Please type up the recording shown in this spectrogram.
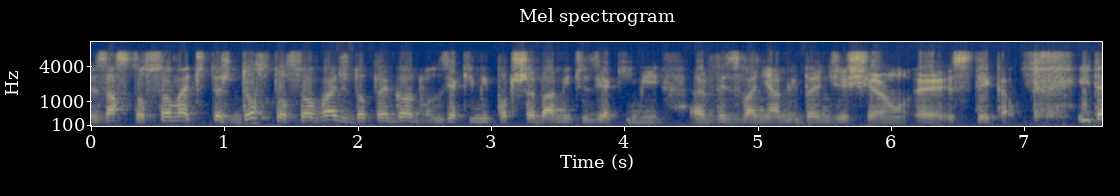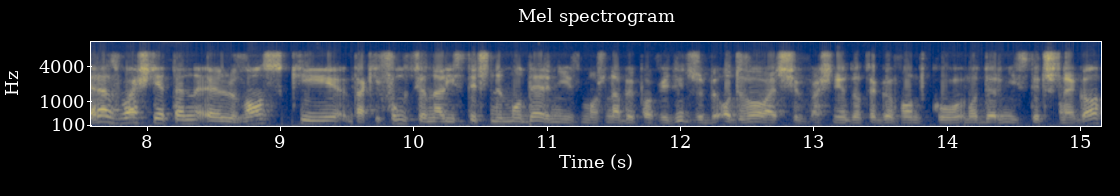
zastosować, czy też dostosować do tego, no, z jakimi potrzebami, czy z jakimi wyzwaniami będzie się stykał. I teraz właśnie ten lwowski, taki funkcjonalistyczny modernizm, można by by powiedzieć, żeby odwołać się właśnie do tego wątku modernistycznego,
